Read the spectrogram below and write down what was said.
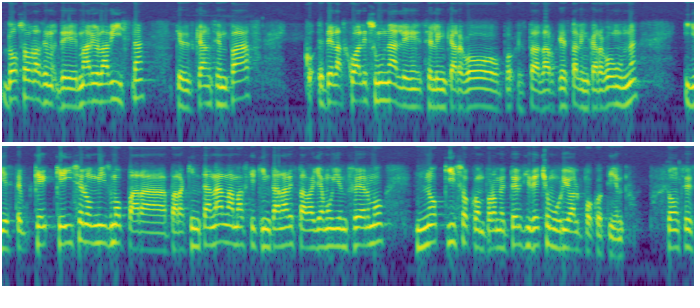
dos obras de, de Mario Lavista, que descanse en paz, de las cuales una se le encargó, la orquesta le encargó una, y este que, hice lo mismo para, para Quintanar, nada más que Quintanar estaba ya muy enfermo, no quiso comprometerse y de hecho murió al poco tiempo. Entonces,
